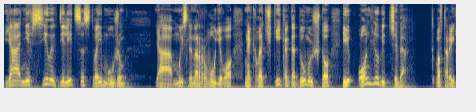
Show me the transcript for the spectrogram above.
Я не в силах делиться с твоим мужем. Я мысленно рву его на клочки, когда думаю, что и он любит тебя. Во-вторых,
